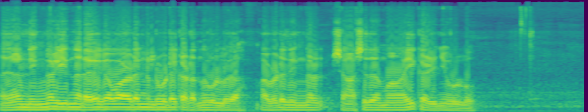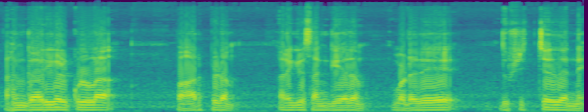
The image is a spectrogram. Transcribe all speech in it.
അതിനാൽ നിങ്ങൾ ഈ നരകകവാടങ്ങളിലൂടെ കടന്നുകൊള്ളുക. അവിടെ നിങ്ങൾ ശാശ്വതമായി കഴിഞ്ഞുകൊള്ളൂ. അഹങ്കാരികൾക്കുള്ള പാർപ്പിടം അല്ലെങ്കിൽ സങ്കേതം വളരെ ദുഷിച്ചത് തന്നെ.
